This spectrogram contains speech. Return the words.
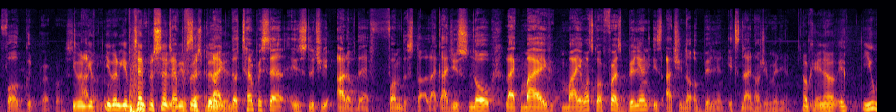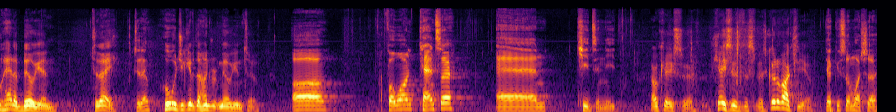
for a good purpose. You're going to give, you're going to give 10% of your first billion. Like the ten percent is literally out of there from the start. Like I just know, like my my what's called first billion is actually not a billion. It's nine hundred million. Okay, now, if you had a billion today, To them, who would you give the 100 million to? uh, for one, cancer and kids in need. Okay, sir. Case is dismissed. Good luck to you. Thank you so much, sir.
